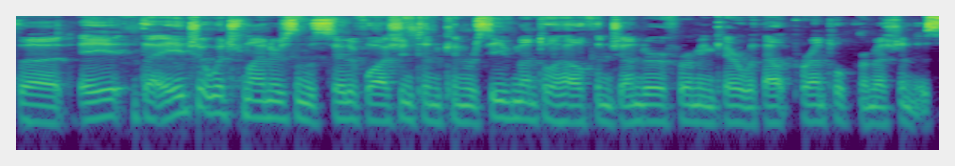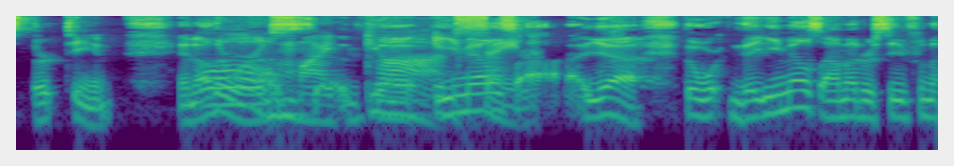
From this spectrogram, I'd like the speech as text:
The a, the age at which minors in the state of Washington can receive mental health and gender affirming care without parental permission is 13. In other Oh words, my the God. emails. Uh, yeah, the the emails Ahmed received from the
